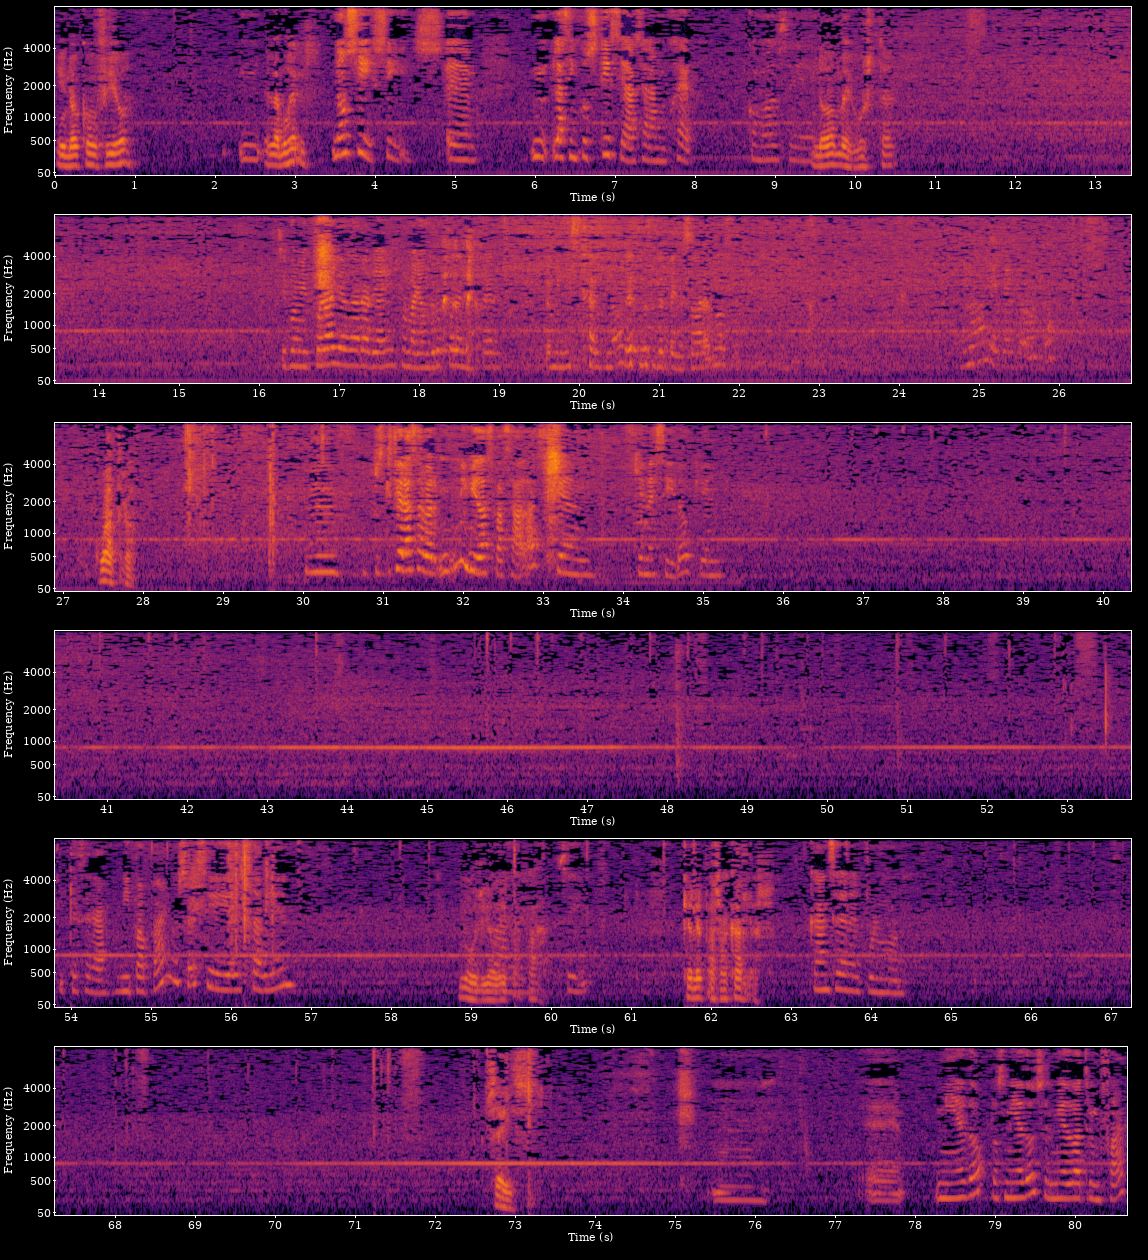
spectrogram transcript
Y no confío en las mujeres. No, sí, sí. eh, las injusticias hacia la mujer. Como se... No me gusta. Si por mí fuera, yo agarraría y formaría un grupo de mujeres feministas, ¿no? De defensoras, no sé. Cuatro. Mm, pues quisiera saber mis vidas pasadas, quién, quién he sido, quién... ¿Y qué será? Mi papá, no sé si él está bien. Murió mi papá. Sí, ¿Qué le pasó a Carlos? cáncer en el pulmón. Seis. Eh, miedo, los miedos, el miedo a triunfar.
